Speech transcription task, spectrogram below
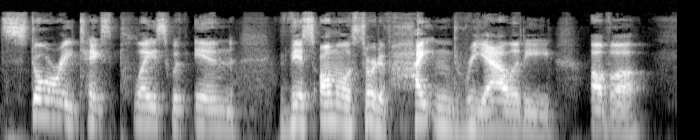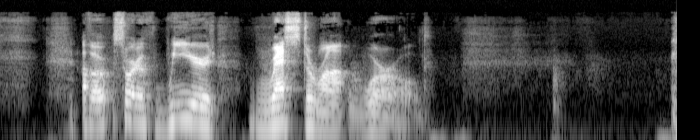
story takes place within this almost sort of heightened reality of a of a sort of weird restaurant world.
